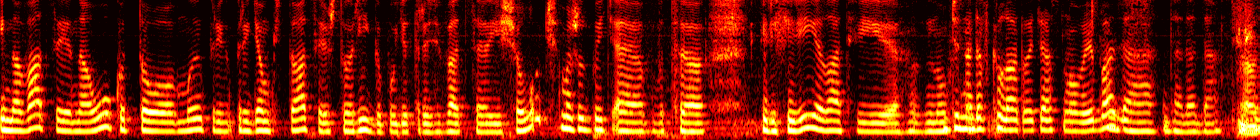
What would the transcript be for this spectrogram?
инновации, науку, то мы при, придем к ситуации, что Рига будет развиваться еще лучше, может быть, быть, э, вот э, периферия Латвии. Ну, Где надо вкладывать основы и базис. Да, да, да, да. А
